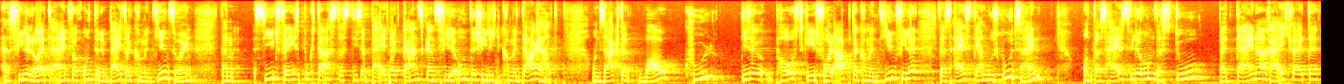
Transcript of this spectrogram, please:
dass viele Leute einfach unter dem Beitrag kommentieren sollen, dann sieht Facebook das, dass dieser Beitrag ganz, ganz viele unterschiedliche Kommentare hat und sagt dann, wow, cool, dieser Post geht voll ab, da kommentieren viele, das heißt, der muss gut sein und das heißt wiederum, dass du bei deiner Reichweite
